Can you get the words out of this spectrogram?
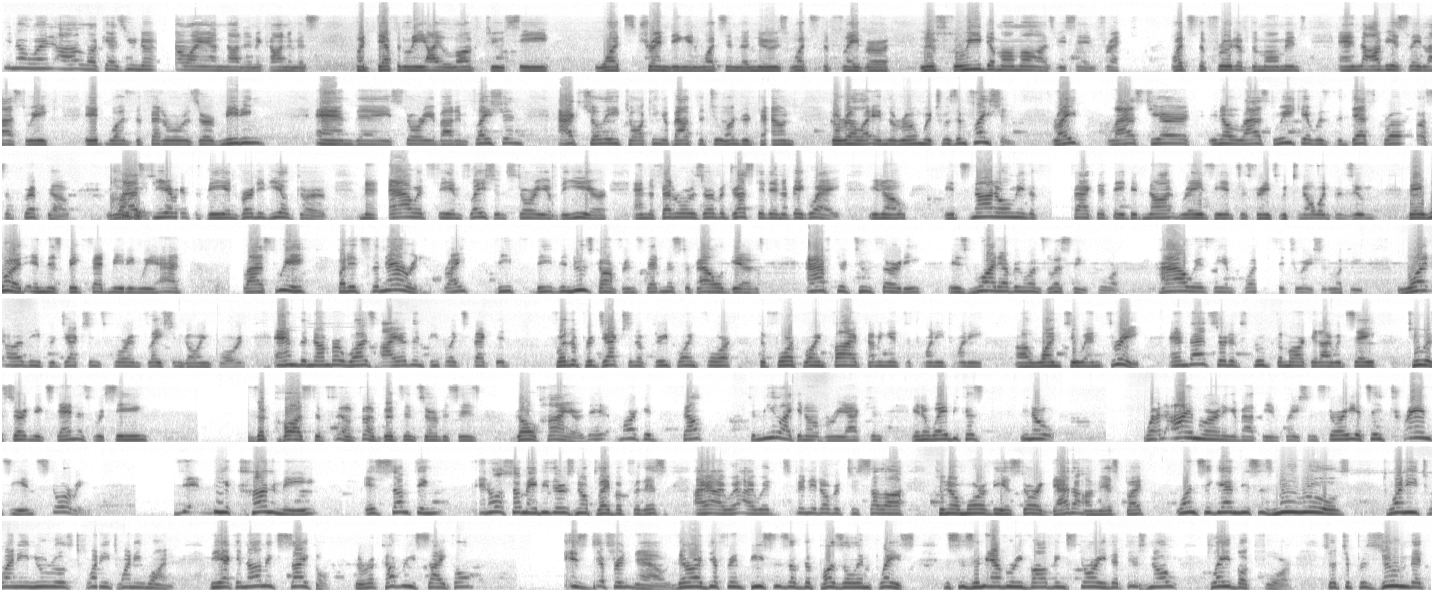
You know what? Uh, look, as you know, I am not an economist, but definitely I love to see what's trending and what's in the news. What's the flavor, le fruit de moment, as we say in French. What's the fruit of the moment? And obviously, last week it was the Federal Reserve meeting and the story about inflation, actually talking about the 200 pound gorilla in the room, which was inflation, right? Last year, you know, last week it was the death cross of crypto. Last year it was the inverted yield curve. Now it's the inflation story of the year, and the Federal Reserve addressed it in a big way. You know, it's not only the fact that they did not raise the interest rates, which no one presumed they would in this big Fed meeting we had last week, but it's the narrative, right? The, the, the news conference that Mr. Powell gives after 2.30 is what everyone's listening for. How is the employment situation looking? what are the projections for inflation going forward? And the number was higher than people expected for the projection of 3.4 to 4.5 coming into 2021, uh, 2, and 3. And that sort of spooked the market, I would say, to a certain extent, as we're seeing the cost of, of, of goods and services go higher. The market felt to me like an overreaction in a way because, you know, what I'm learning about the inflation story, it's a transient story. The, the economy is something, and also maybe there's no playbook for this. I, I, would spin it over to Salah to know more of the historic data on this. But once again, this is new rules 2020, new rules 2021. The economic cycle, the recovery cycle, is different now. There are different pieces of the puzzle in place. This is an ever evolving story that there's no playbook for. So to presume that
